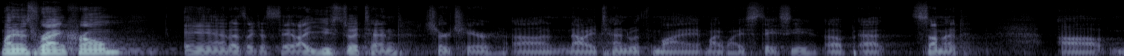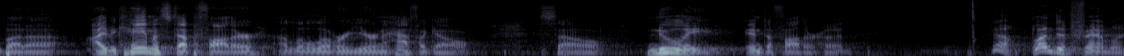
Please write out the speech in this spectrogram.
my name is Ryan Chrome, and as I just said, I used to attend church here. Uh, now I attend with my, my wife, Stacy, up at Summit. Uh, but uh, I became a stepfather a little over a year and a half ago, so newly into fatherhood. Yeah, blended family.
